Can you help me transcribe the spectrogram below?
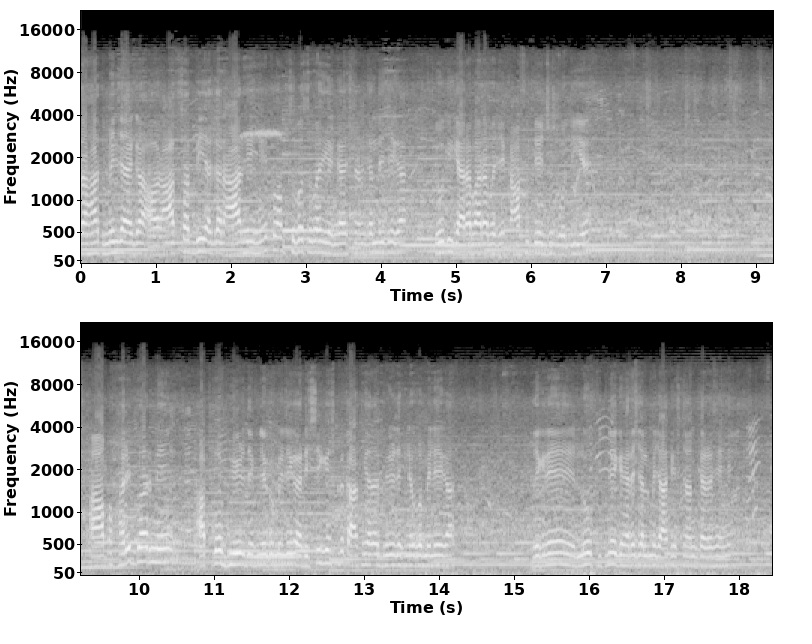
राहत मिल जाएगा। और आप सब भी अगर आ रहे हैं तो आप सुबह सुबह ही गंगा स्नान कर लीजिएगा, क्योंकि 11-12 बजे काफ़ी तेज़ धूप होती है। आप हरिद्वार में आपको भीड़ देखने को मिलेगा, ऋषिकेश में काफ़ी ज़्यादा भीड़ देखने को मिलेगा। देख रहे हैं, लोग कितने गहरे जल में जाके स्नान कर रहे हैं।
